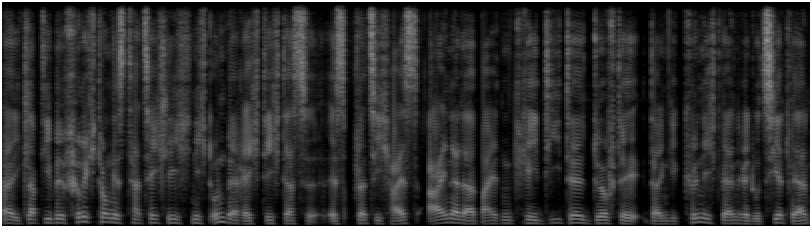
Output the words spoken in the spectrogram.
Äh, ich glaube, die Befürchtung ist tatsächlich nicht unberechtigt, dass es plötzlich heißt, einer der beiden Kredite dürfte dann gekündigt werden, reduziert werden.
